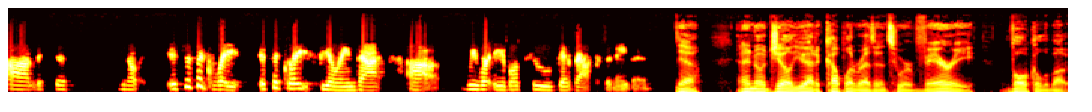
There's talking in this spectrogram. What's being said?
Um, it's just, you know, it's just a great, it's a great feeling that uh, we were able to get vaccinated. Yeah, and I know Jill, you had a couple of residents who were very vocal about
